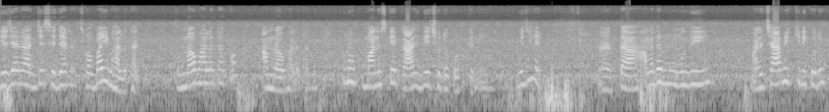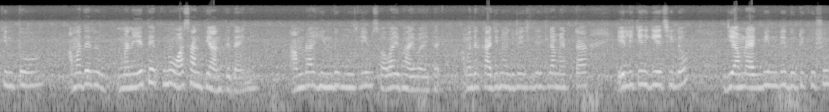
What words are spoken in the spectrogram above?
যে যার রাজ্যে সে যার, সবাই ভালো থাকে তোমরাও ভালো থাকো, আমরাও ভালো থাকো। কোনো মানুষকে কাজ দিয়ে ছোট করতে নেই, বুঝলে? তা আমাদের মোদি মানে চা বিক্রি করুক, কিন্তু আমাদের মানে এতে কোনো অশান্তি আনতে দেয়নি। আমরা হিন্দু, মুসলিম সবাই ভাই ভাই থাকি। আমাদের কাজী নজরুল ইসলাম একটা এ গিয়েছিল যে আমরা এক বিন্দু, দুটি কুসুম,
